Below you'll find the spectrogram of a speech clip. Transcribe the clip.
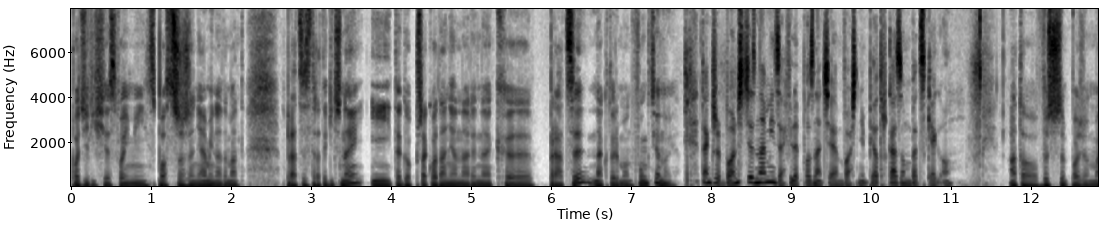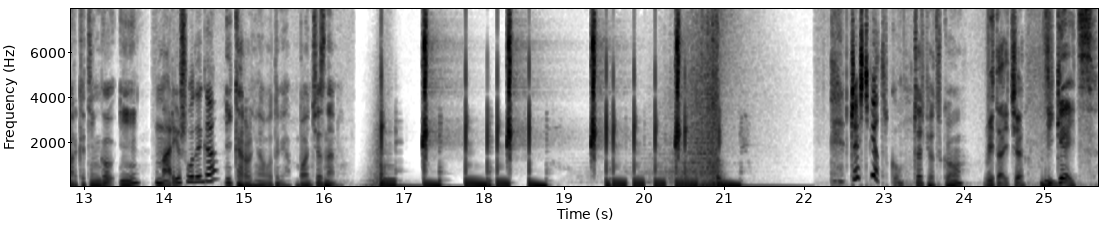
podzieli się swoimi spostrzeżeniami na temat pracy strategicznej i tego przekładania na rynek e, pracy, na którym on funkcjonuje. Także bądźcie z nami, za chwilę poznacie właśnie Piotrka Ząbeckiego. A to wyższy poziom marketingu i... Mariusz Łodyga i Karolina Łodyga. Bądźcie z nami. Cześć Piotrku. Cześć Piotrku. Witajcie. V. Gates.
